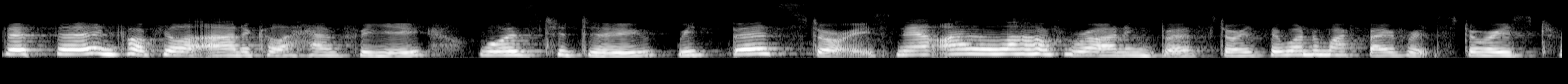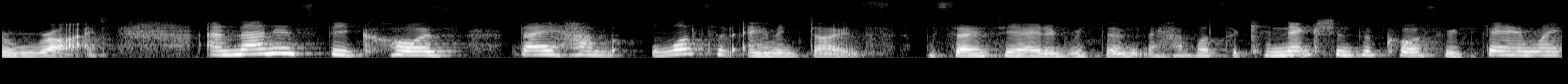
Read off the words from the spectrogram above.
The third popular article I have for you was to do with birth stories. Now, I love writing birth stories, they're one of my favourite stories to write, and that is because they have lots of anecdotes associated with them. They have lots of connections, of course, with family,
